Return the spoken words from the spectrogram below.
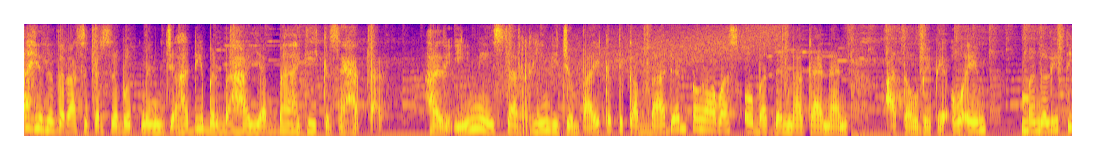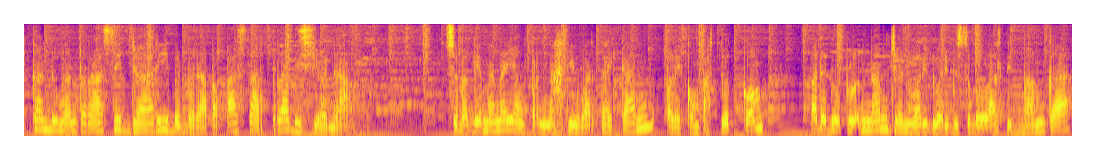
akhirnya terasi tersebut menjadi berbahaya bagi kesehatan. Hal ini sering dijumpai ketika Badan Pengawas Obat dan Makanan atau BPOM meneliti kandungan terasi dari beberapa pasar tradisional. Sebagaimana yang pernah diwartakan oleh Kompas.com pada 26 Januari 2011 di Bangka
